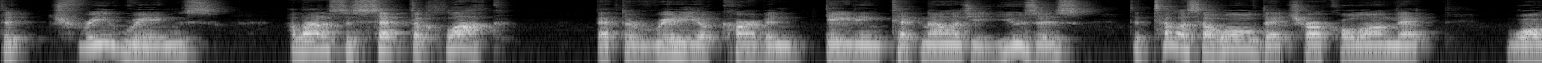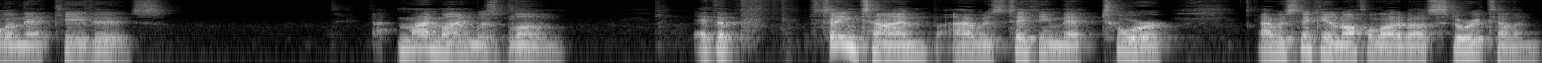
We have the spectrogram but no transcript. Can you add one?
The tree rings allow us to set the clock that the radiocarbon dating technology uses to tell us how old that charcoal on that wall in that cave is. My mind was blown. At the same time, I was taking that tour I was thinking an awful lot about storytelling.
